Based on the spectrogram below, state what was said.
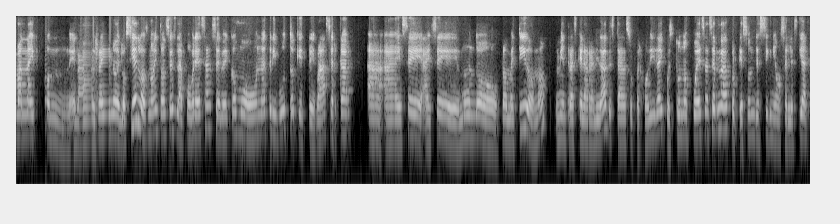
van a ir con el, al reino de los cielos, ¿no? Entonces la pobreza se ve como un atributo que te va a acercar a, ese, a ese mundo prometido, ¿no? Mientras que la realidad está súper jodida y pues tú no puedes hacer nada porque es un designio celestial.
